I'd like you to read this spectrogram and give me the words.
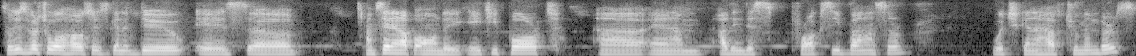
So this virtual host is going to do is uh, I'm setting up on the 80 port uh, and I'm adding this proxy balancer, which is going to have two members.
